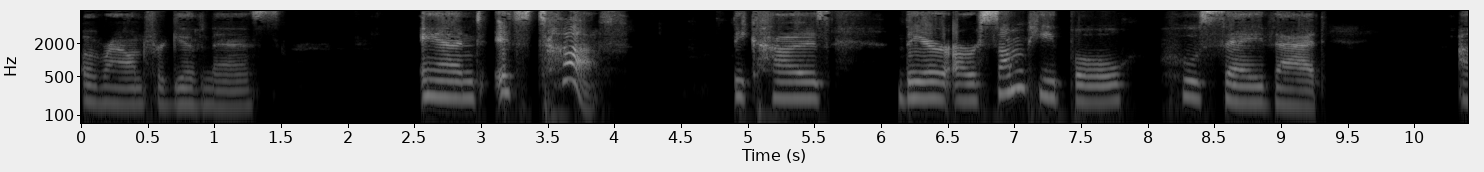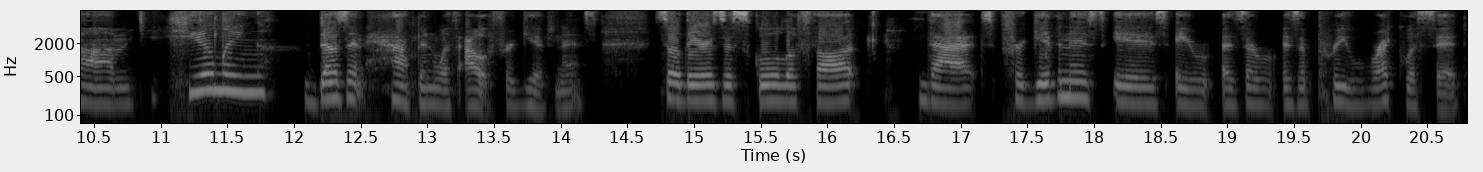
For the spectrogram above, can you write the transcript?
around forgiveness, and it's tough because there are some people who say that um, healing doesn't happen without forgiveness. So there's a school of thought that forgiveness is a is a is a prerequisite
